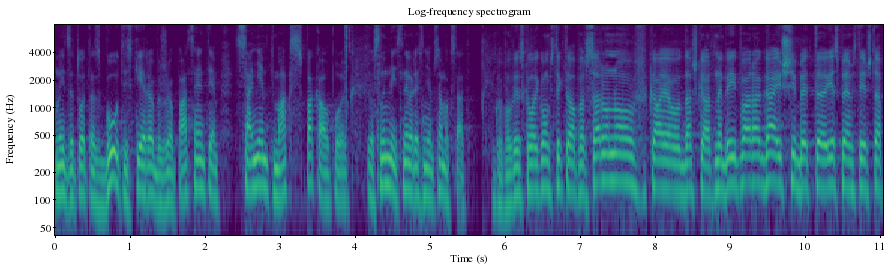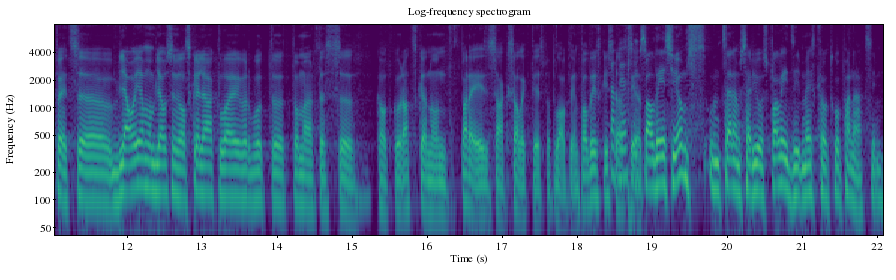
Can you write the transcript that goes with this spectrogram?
Un līdz ar to tas būtiski ierobežo pacientiem saņemt maksas pakalpojumu, jo slimnīca nevarēs viņiem samaksāt. Paldies, ka laikums tik tālu par sarunu. Kā jau dažkārt nebija pārāk gaiši, bet uh, iespējams tieši tāpēc bļaujam un bļausim vēl skaļāk, lai varbūt tomēr tas. Kaut kur atskan un pareizi sāk salikties pa plauktiem. Paldies, ka izstāstījāt. Paldies jums un cerams ar jūsu palīdzību mēs kaut ko panāksim.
